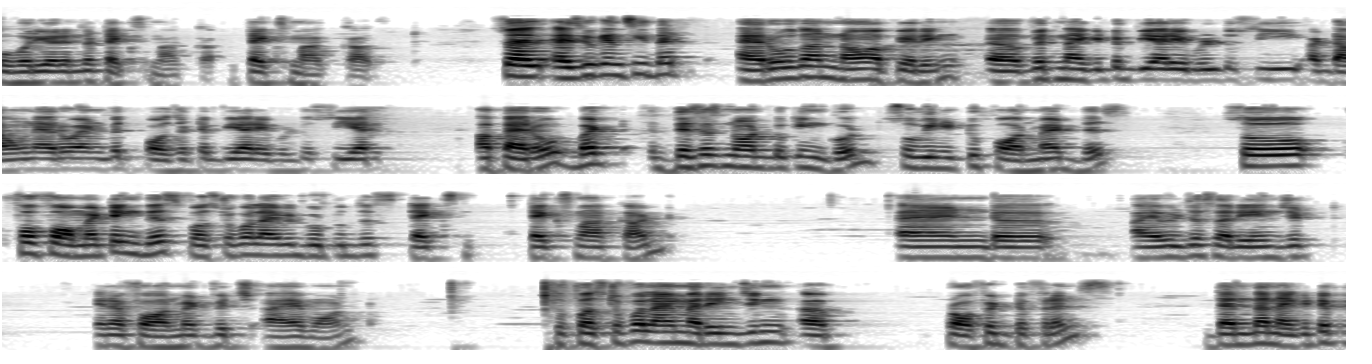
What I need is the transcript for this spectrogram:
over here in the text mark card, text mark card. So as, as you can see that arrows are now appearing. Uh, with negative we are able to see a down arrow and with positive we are able to see an up arrow but this is not looking good so we need to format this. So for formatting this first of all i will go to this text text mark card and uh, i will just arrange it in a format which i want so first of all, I'm arranging a profit difference, then the negative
